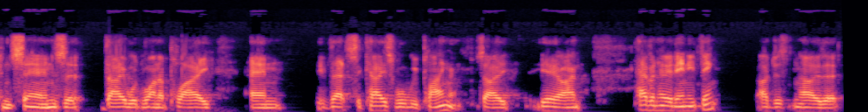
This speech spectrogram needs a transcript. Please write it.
concerns, that they would want to play. And if that's the case, we'll be playing them. So yeah, I haven't heard anything. I just know that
